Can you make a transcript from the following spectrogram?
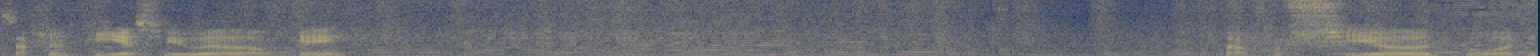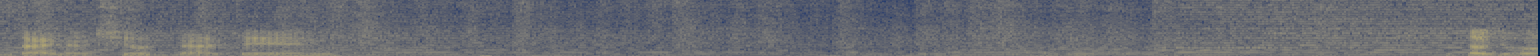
Transaction fee as you will. Okay. Tapos shield. Kuha din tayo ng shield natin. Ito, di ba?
